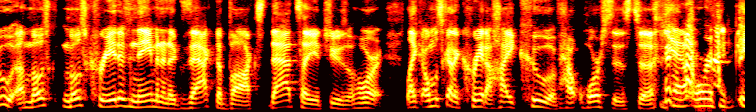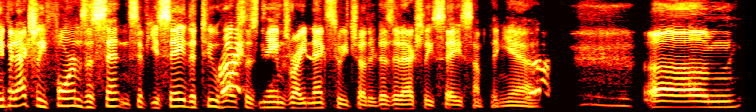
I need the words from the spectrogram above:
ooh, a most most creative name in an exacta box. That's how you choose a horse. Like almost got to create a haiku of how horses to. yeah, or if it, if it actually forms a sentence, if you say the two Right. horses' names right next to each other, does it actually say something? Yeah. um,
